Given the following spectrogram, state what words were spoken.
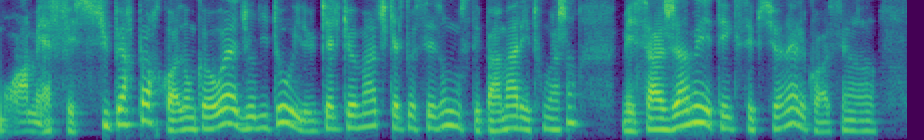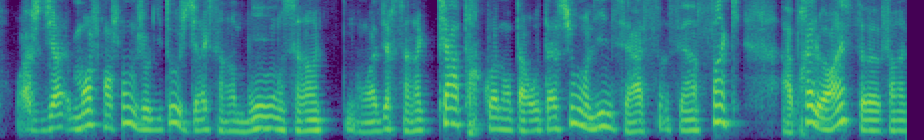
Bon, mais elle fait super peur, quoi. Donc, euh, ouais, Jolito, il a eu quelques matchs, quelques saisons où c'était pas mal et tout, machin. Mais ça a jamais été exceptionnel, quoi. C'est un, je dirais, moi, franchement, Jolito, je dirais que c'est un bon, c'est un, on va dire, c'est un 4, quoi, dans ta rotation. Ligne, c'est un 5. Après, le reste, euh, enfin,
